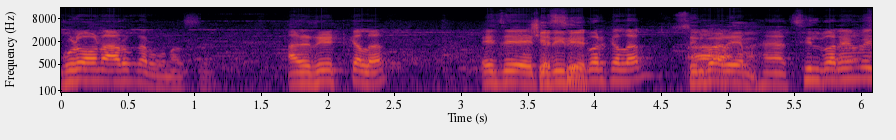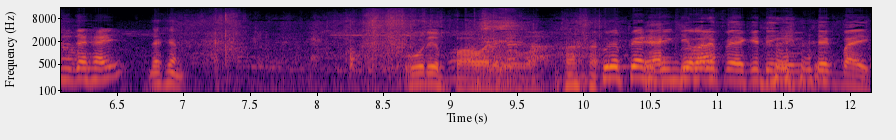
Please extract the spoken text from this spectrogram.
গুড়াওয়ান আরও কার্বন আছে। আর রেড কালার এই যে সিলভার কালার সিলভার এম হ্যাঁ সিলভার এম এই যে দেখাই দেখেন। ওরে বাবা রে বাবা। পুরো প্যাকেটিং একেবারে প্যাকেটিং ইনটেক বাইক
